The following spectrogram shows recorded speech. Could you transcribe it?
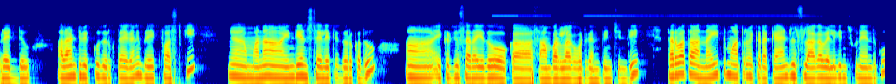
బ్రెడ్ అలాంటివి ఎక్కువ దొరుకుతాయి కానీ బ్రేక్ఫాస్ట్కి మన ఇండియన్ స్టైల్ అయితే దొరకదు. ఇక్కడ చూసారా? ఏదో ఒక సాంబార్ లాగా ఒకటి కనిపించింది. తర్వాత నైట్ మాత్రం ఇక్కడ క్యాండిల్స్ లాగా వెలిగించుకునేందుకు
